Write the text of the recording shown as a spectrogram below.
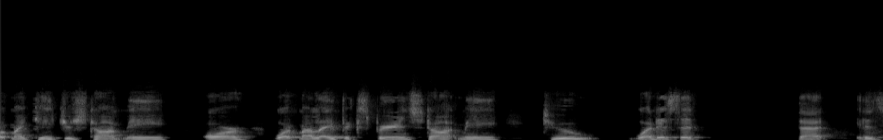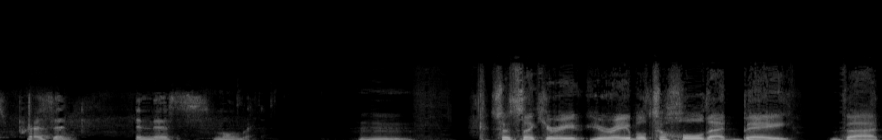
what my teachers taught me or what my life experience taught me to what is it that is present in this moment. Mm-hmm. So it's like you're you're able to hold at bay that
